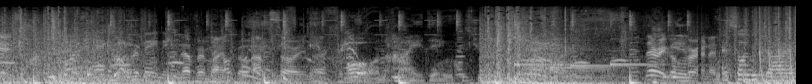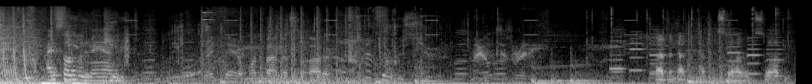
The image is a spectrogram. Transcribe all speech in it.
ace. One enemy remaining. Never mind, bro. I'm sorry. man. Anyone hiding? Oh. There we go. Very nice. I saw the guy. I saw the man. Right there. Someone bandit slaughter. Haven't, haven't, haven't. Still haven't, still haven't.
